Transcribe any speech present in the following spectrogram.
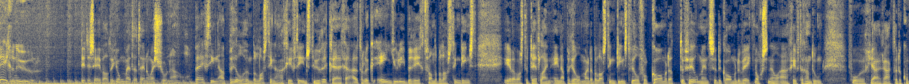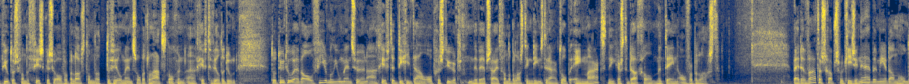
9 uur. Dit is Ewald de Jong met het NOS-journaal. 15 april hun belastingaangifte insturen... krijgen uiterlijk 1 juli bericht van de Belastingdienst. Eerder was de deadline 1 april... maar de Belastingdienst wil voorkomen dat te veel mensen... de komende week nog snel aangifte gaan doen. Vorig jaar raakten de computers van de fiscus overbelast... omdat te veel mensen op het laatst nog hun aangifte wilden doen. Tot nu toe hebben al 4 miljoen mensen hun aangifte digitaal opgestuurd. De website van de Belastingdienst raakte op 1 maart, de eerste dag, al meteen overbelast. Bij de waterschapsverkiezingen hebben meer dan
